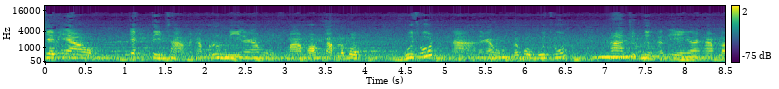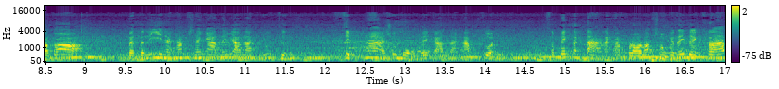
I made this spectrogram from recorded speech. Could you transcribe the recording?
JBL Extreme 3 นะครับ รุ่นนี้นะครับผมมาพร้อมกับระบบ บลูทูธอ่านะครับผมระบบบลูทูธ5.1 นั่นเองนะครับ แล้วก็แบตเตอรี่นะครับ ใช้งานได้ยาวนานถึง 15 ชั่วโมงด้วยกันนะครับ ส่วนสเปคต่างๆนะครับรอรับชมกันได้เลยครับ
